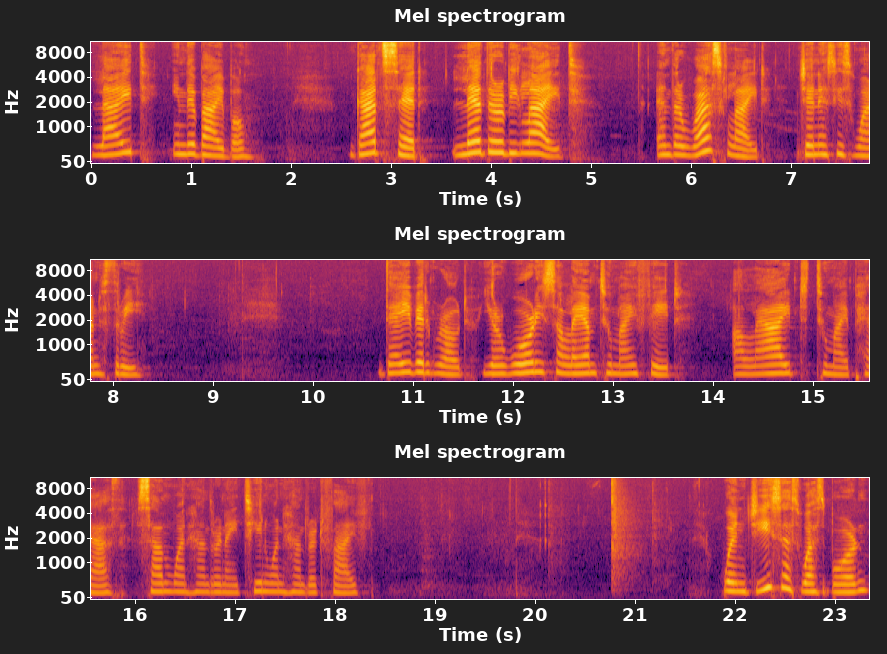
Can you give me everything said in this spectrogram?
Light in the Bible. God said, Let there be light. And there was light. Genesis 1 3. David wrote, Your word is a lamp to my feet, a light to my path. Psalm 119 105. When Jesus was born,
